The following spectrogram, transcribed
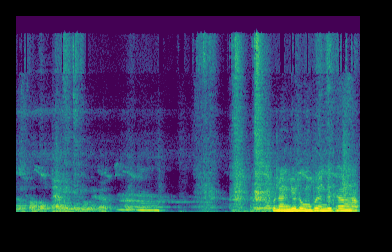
ต้องขอต้องแก้ให้ผมตรงนี้เด้อ ผู้หนึงอยู่ลุมผู้หนึงอยู่เทิงเนาะ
